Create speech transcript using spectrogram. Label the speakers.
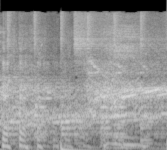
Speaker 1: Ha ha ha ha.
